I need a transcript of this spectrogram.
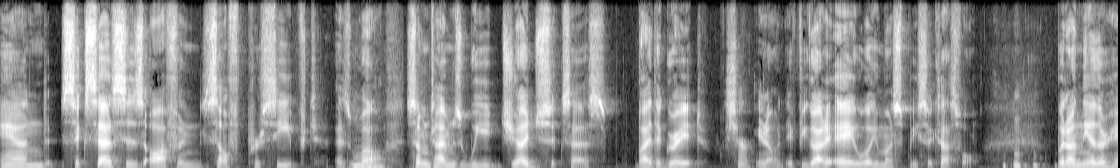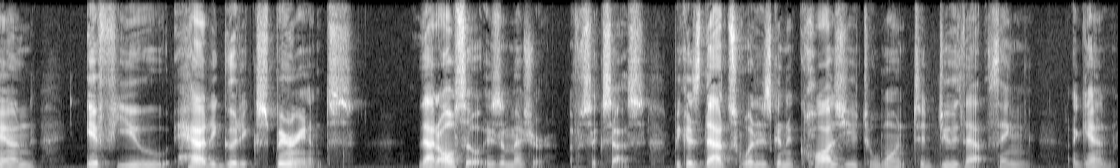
And success is often self perceived as mm-hmm. well. Sometimes we judge success by the grade. Sure. You know, if you got an A, well, you must be successful. but on the other hand, if you had a good experience, that also is a measure of success because that's what is going to cause you to want to do that thing again.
